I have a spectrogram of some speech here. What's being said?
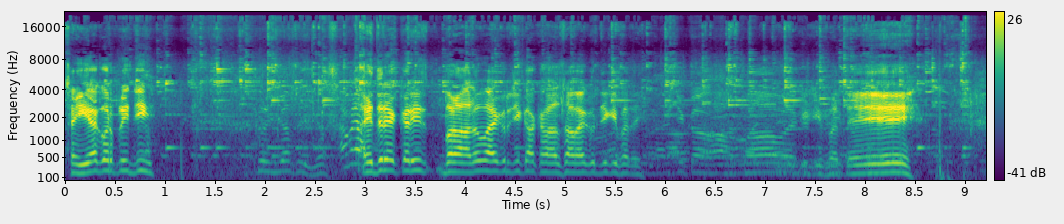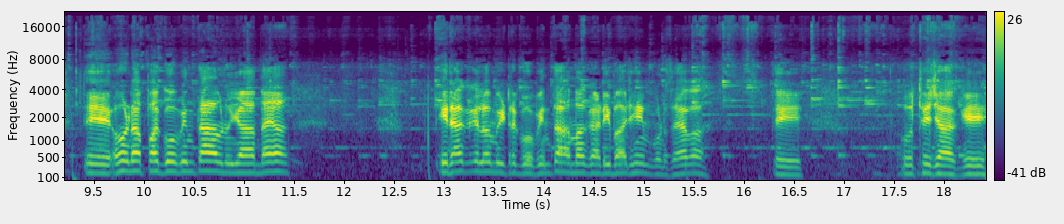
ਸਹੀ ਆ ਗੁਰਪ੍ਰੀਤ ਜੀ? ਇਧਰ ਇੱਕ ਵਾਰੀ ਬੁਲਾ ਲਓ। ਵਾਹਿਗੁਰੂ ਜੀ ਕਾ ਖਾਲਸਾ, ਵਾਹਿਗੁਰੂ ਜੀ ਕੀ ਫਤਿਹ। ਵਾਹਿਗੁਰੂ ਜੀ ਕੀ ਫਤਿਹ। ਤੇ ਹੁਣ ਆਪਾਂ ਗੋਬਿੰਦ ਧਾਮ ਨੂੰ ਜਾਂਦਾ ਆ। 13 ਕੁ ਕਿਲੋਮੀਟਰ ਗੋਬਿੰਦ ਧਾਮ ਆ ਗਾੜੀ ਬਾਜ ਹੇਮਕੁੰਟ ਸਾਹਿਬ ਆ। ਤੇ ਉੱਥੇ ਜਾ ਕੇ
